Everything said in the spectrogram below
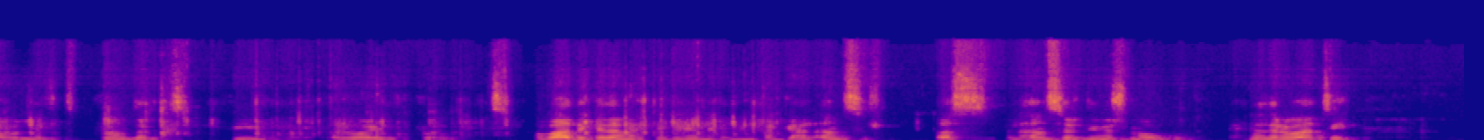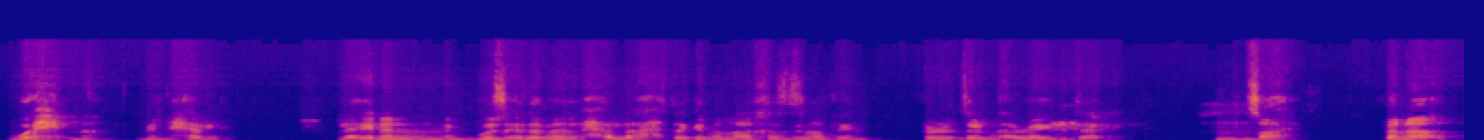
أو ال left product في ال right product وبعد كده محتاجين إن نرجع ال answer بس ال answer دي مش موجودة. إحنا دلوقتي وإحنا بنحل لقينا إن الجزء ده من الحل هحتاج إن أنا أخزنه فين؟ في ال return array بتاعي. صح؟ فأنا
